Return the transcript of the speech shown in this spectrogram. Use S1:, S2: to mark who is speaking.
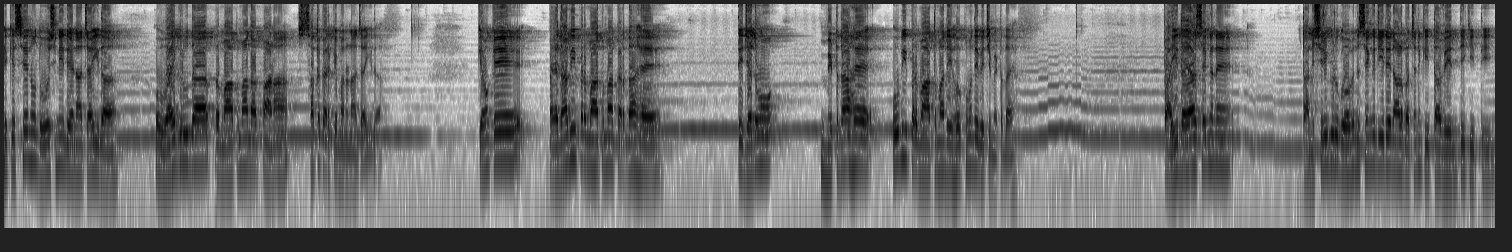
S1: ਕਿ ਕਿਸੇ ਨੂੰ ਦੋਸ਼ ਨਹੀਂ ਦੇਣਾ ਚਾਹੀਦਾ, ਉਹ ਵਾਹਿਗੁਰੂ ਦਾ, ਪ੍ਰਮਾਤਮਾ ਦਾ ਭਾਣਾ ਸਤ ਕਰਕੇ ਮੰਨਣਾ ਚਾਹੀਦਾ। ਕਿਉਂਕਿ ਪੈਦਾ ਵੀ ਪ੍ਰਮਾਤਮਾ ਕਰਦਾ ਹੈ ਤੇ ਜਦੋਂ ਮਿਟਦਾ ਹੈ, ਉਹ ਵੀ ਪ੍ਰਮਾਤਮਾ ਦੇ ਹੁਕਮ ਦੇ ਵਿੱਚ ਮਿਟਦਾ ਹੈ। ਭਾਈ ਦਇਆ ਸਿੰਘ ਨੇ ਧੰਨ ਸ਼੍ਰੀ ਗੁਰੂ ਗੋਬਿੰਦ ਸਿੰਘ ਜੀ ਦੇ ਨਾਲ ਬਚਨ ਕੀਤਾ, ਬੇਨਤੀ ਕੀਤੀ।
